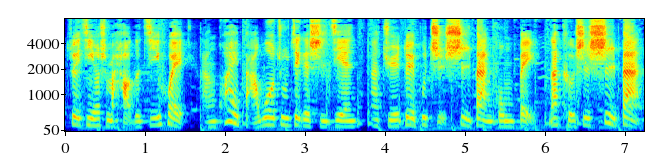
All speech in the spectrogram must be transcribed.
最近有什么好的机会？赶快把握住这个时间，那绝对不止事半功倍，那可是事半。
